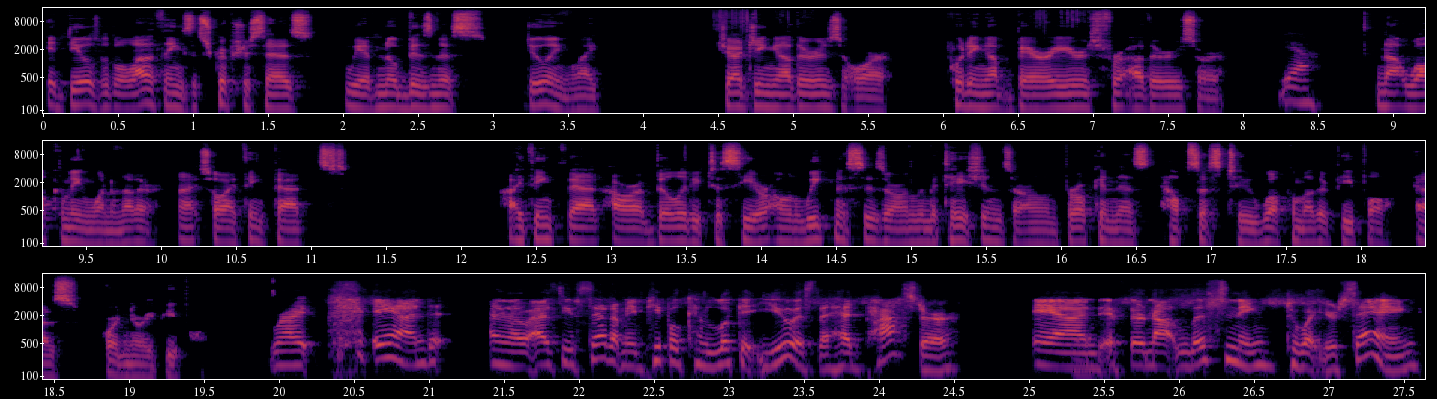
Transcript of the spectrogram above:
it deals with a lot of things that scripture says we have no business doing, like judging others or putting up barriers for others or yeah not welcoming one another right? so i think that's I think that our ability to see our own weaknesses, our own limitations, our own brokenness helps us to welcome other people as ordinary people. Right. And I know, as you said, I mean, people can look at you as the head pastor, and if they're not listening to what you're saying,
